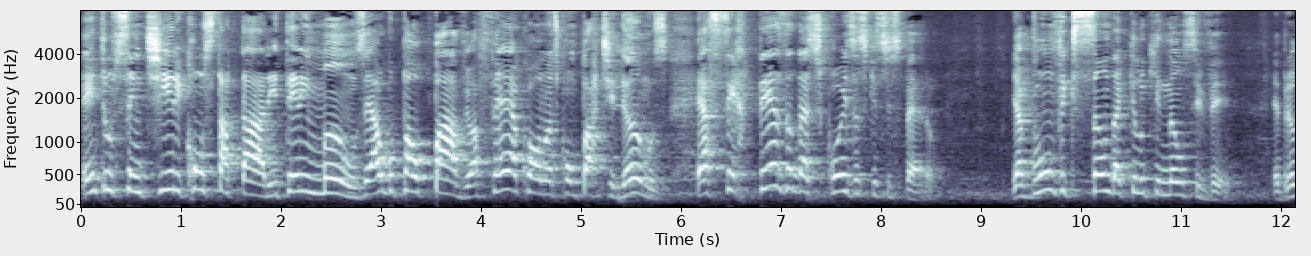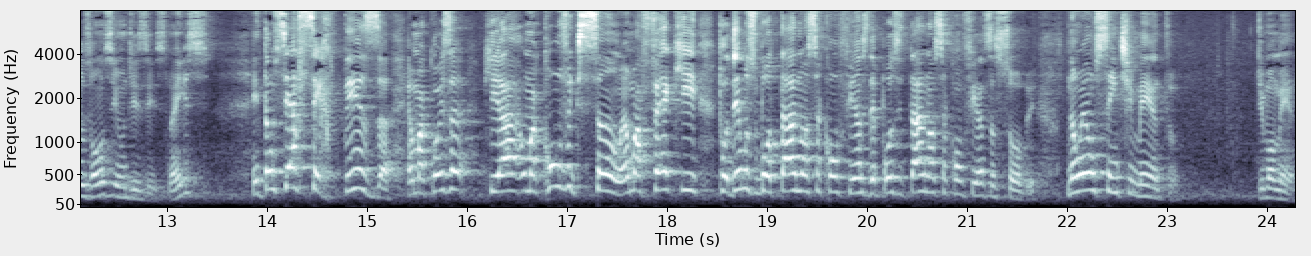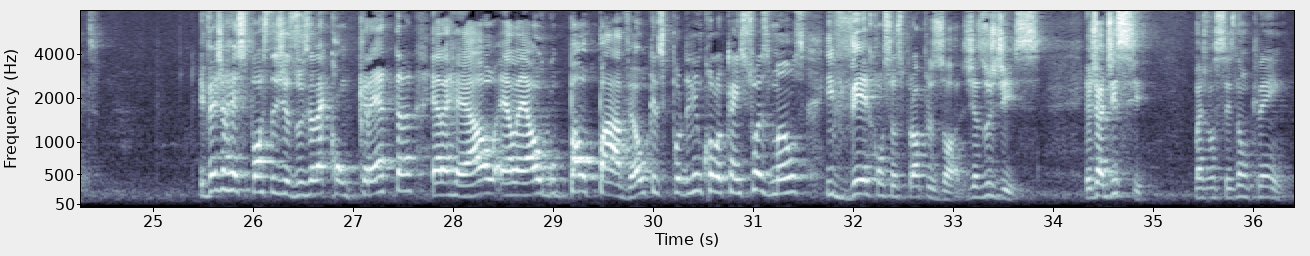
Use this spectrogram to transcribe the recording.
entre o sentir e constatar e ter em mãos é algo palpável. A fé a qual nós compartilhamos é a certeza das coisas que se esperam e a convicção daquilo que não se vê. Hebreus 11, 1 diz isso, não é isso? Então, se a certeza é uma coisa que há uma convicção, é uma fé que podemos botar nossa confiança, depositar nossa confiança sobre, não é um sentimento de momento. E veja a resposta de Jesus, ela é concreta, ela é real, ela é algo palpável, algo que eles poderiam colocar em suas mãos e ver com seus próprios olhos. Jesus diz: Eu já disse, mas vocês não creem.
